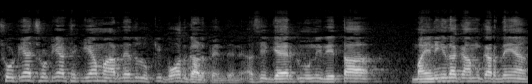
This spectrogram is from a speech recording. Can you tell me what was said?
ਛੋਟੀਆਂ ਛੋਟੀਆਂ ਠੱਗੀਆਂ ਮਾਰਦੇ ਹਾਂ ਤੇ ਲੋਕੀ ਬਹੁਤ ਗਲ ਪੈਂਦੇ ਨੇ। ਅਸੀਂ ਗੈਰ ਕਾਨੂੰਨੀ ਰੇਤਾ ਮਾਈਨਿੰਗ ਦਾ ਕੰਮ ਕਰਦੇ ਆ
